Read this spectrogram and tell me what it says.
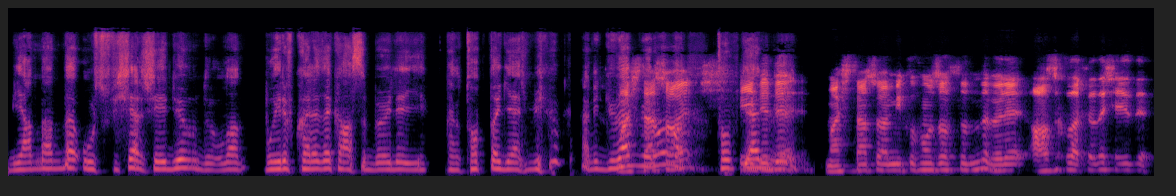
bir yandan da Urs Fischer şey diyor mudur? Ulan bu herif kalede kalsın böyle iyi. Hani top da gelmiyor. Hani güvenmiyorum ama top şey gelmiyor. Dedi, maçtan sonra mikrofon uzatıldığında böyle ağzı kulaklarında şeydi.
